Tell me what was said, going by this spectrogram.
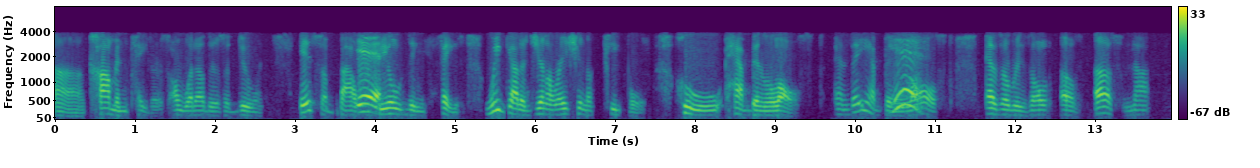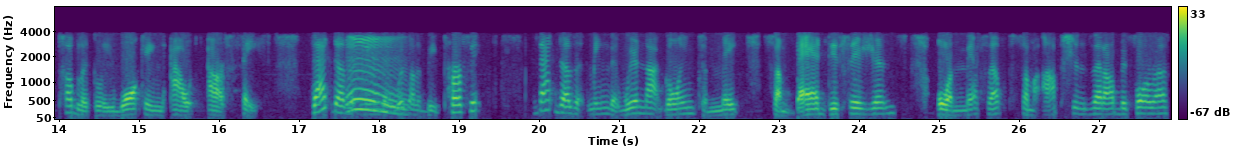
uh, commentators on what others are doing. It's about Yes. building faith. We've got a generation of people who have been lost, and they have been Yes. lost as a result of us not publicly walking out our faith. That doesn't mean that Mm. we're going to be perfect. That doesn't mean that we're not going to make some bad decisions or mess up some options that are before us.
